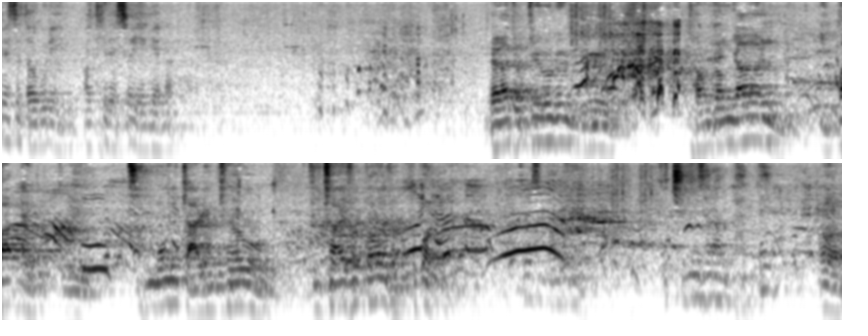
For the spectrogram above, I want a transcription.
그래서 너구리 어떻게 됐어? 얘기해봐. 내가 듣기로는 그 정경장은 이빨에 그 손목이 잘린 채로 기차에서 떨어져 죽었다. 그래서 너구리 그 죽인 사람 봤대? 어,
